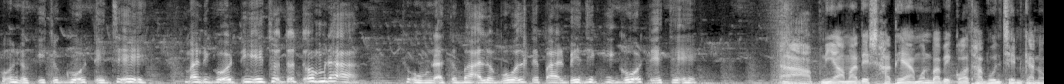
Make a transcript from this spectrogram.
কোনো কিছু ঘটেছে? মানে ঘটিয়েছ তো তোমরা। তোমরা তো ভালো বলতে পারবে যে কি ঘটেছে। আপনি আমাদের সাথে এমনভাবে কথা বলছেন কেন?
